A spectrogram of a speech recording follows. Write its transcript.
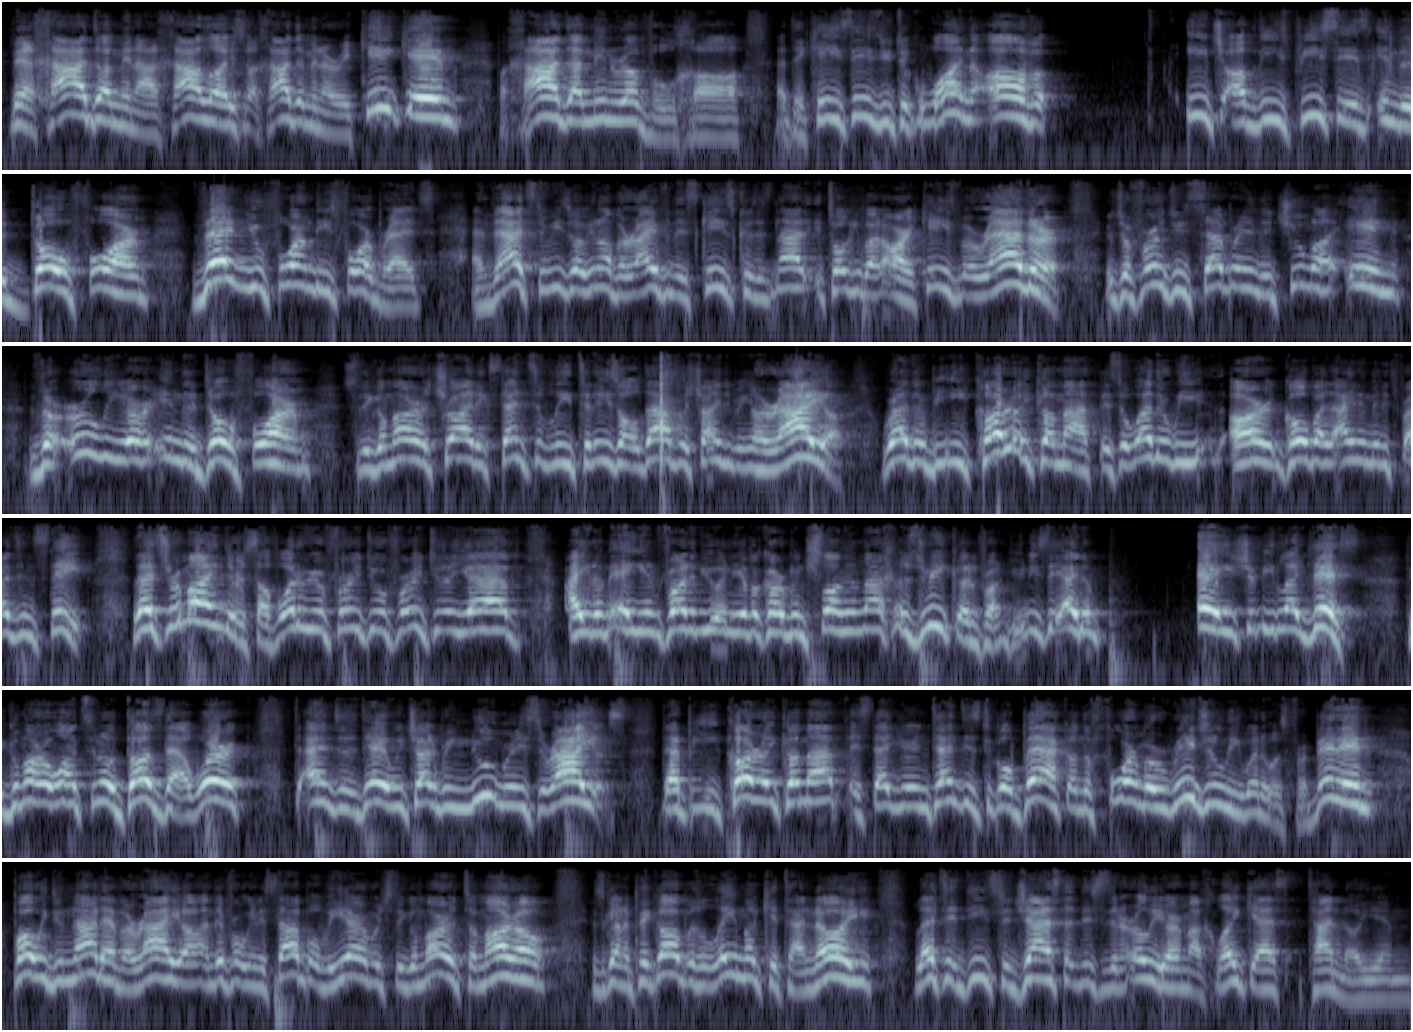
V'chada min achalois, v'chada min arikikim, v'chada min ravucha. That the case is you took one of each of these pieces in the dough form, then you form these four breads. And that's the reason why we don't have a rife in this case, because it's not talking about our case, but rather it's referring to separating the chuma in the earlier in the dough form. So the Gemara tried extensively, today's old daf was trying to bring a haraya whether be ikaroi kamafis, or whether we are go by the item in its present state. Let's remind ourselves, what are we referring to? Referring to that you have item A in front of you and you have a korban shlom and zrika in front of you. And you say item A should be like this. The Gemara wants to know, does that work? At the end of the day, we try to bring numerous rayas that be ikaroi kamafis, that your intent is to go back on the form originally when it was forbidden, but we do not have a raya, and therefore we're going to stop over here, which the Gemara tomorrow is going to pick up with lema kitanoi. Let's indeed suggest that this is an earlier machlokes tanoim.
